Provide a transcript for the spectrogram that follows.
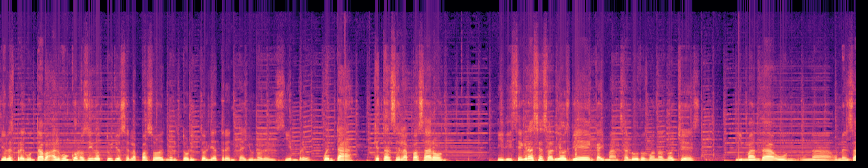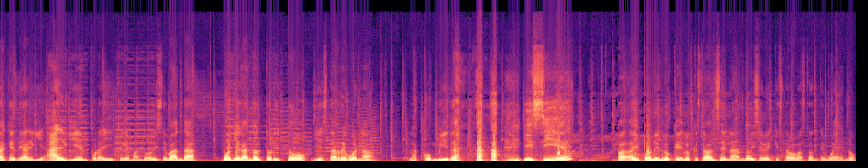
Yo les preguntaba, ¿algún conocido tuyo se la pasó en el Torito el día 31 de diciembre? Cuenta, ¿qué tal se la pasaron? Y dice, gracias a Dios, bien, Caimán, saludos, buenas noches. Y manda un, un mensaje de alguien, por ahí que le mandó, dice, banda, voy llegando al Torito y está re buena la comida. y sí, ¿eh? Ahí pone lo que, lo que estaban cenando y se ve que estaba bastante bueno.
